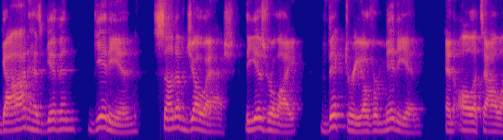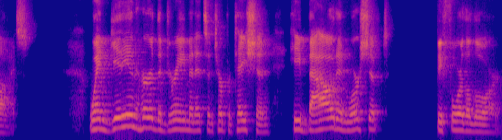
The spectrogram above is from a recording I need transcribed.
God has given Gideon, son of Joash, the Israelite, victory over Midian and all its allies. When Gideon heard the dream and its interpretation, he bowed and worshiped before the Lord.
